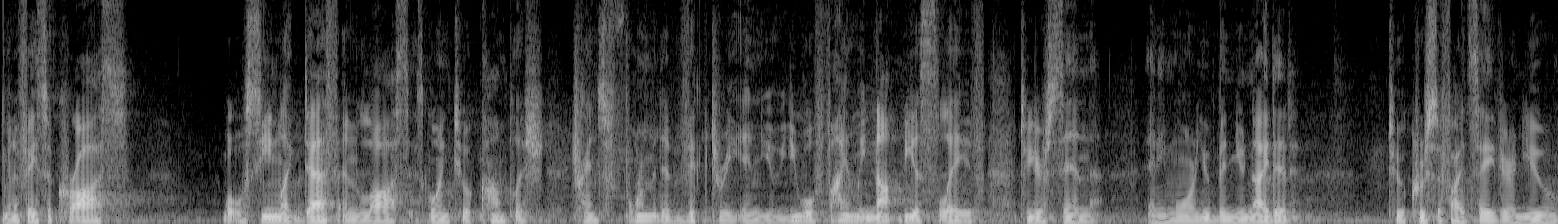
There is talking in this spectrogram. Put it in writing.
I'm going to face a cross. What will seem like death and loss is going to accomplish transformative victory in you. You will finally not be a slave to your sin anymore. You've been united to a crucified Savior, and you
